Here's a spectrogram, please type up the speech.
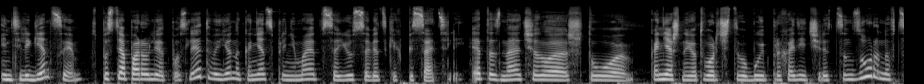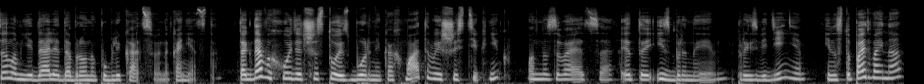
интеллигенции. Спустя пару лет после этого ее, наконец, принимают в Союз советских писателей. Это значило, что, конечно, ее творчество будет проходить через цензуру, но в целом ей дали добро на публикацию, наконец-то. Тогда выходит шестой сборник Ахматовой из шести книг, он называется. Это избранные произведения. И наступает война,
